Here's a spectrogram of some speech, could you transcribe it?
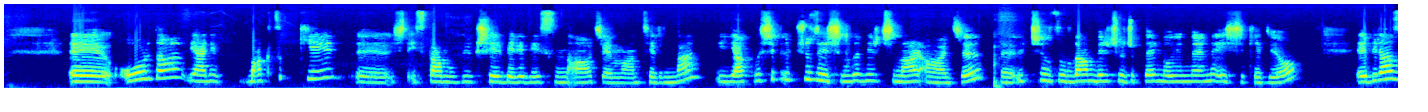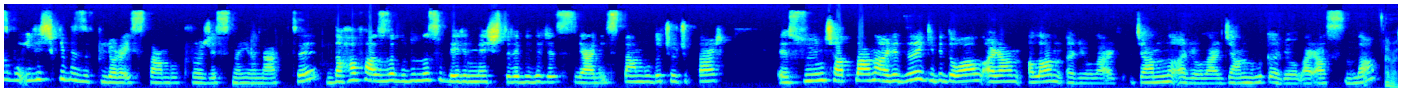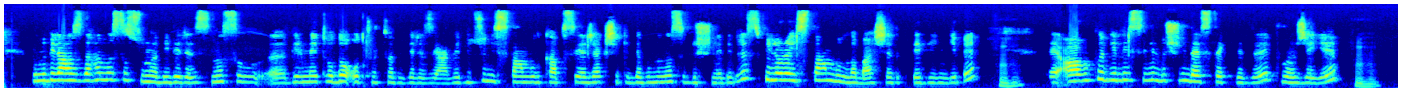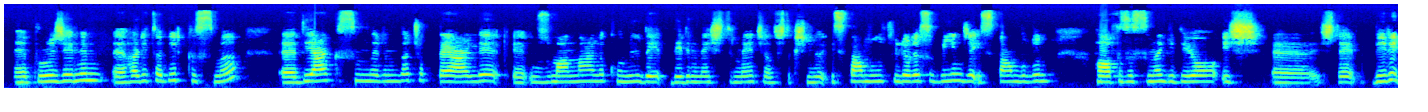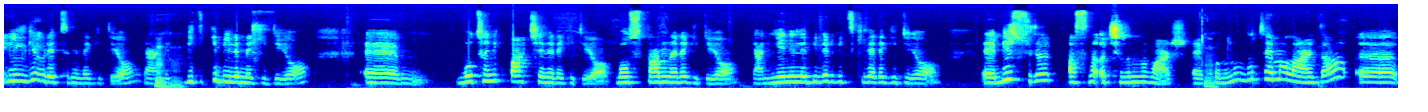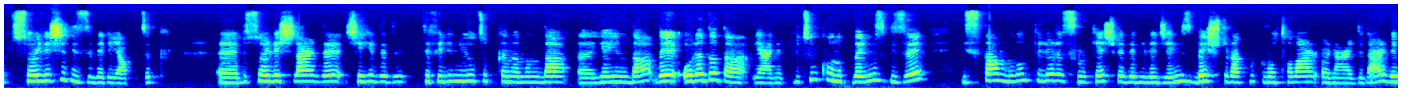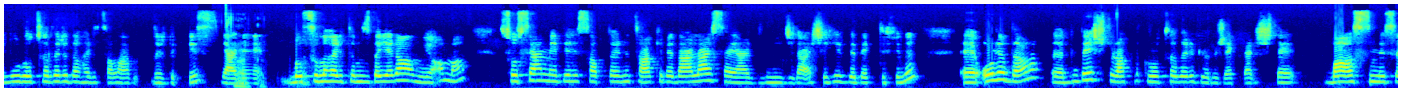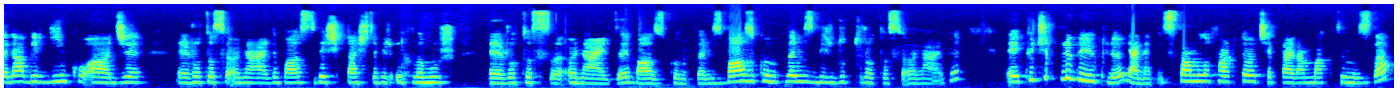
E, orada yani baktık ki e, işte İstanbul Büyükşehir Belediyesi'nin ağaç envanterinden yaklaşık 300 yaşında bir çınar ağacı e, 300 yıldan beri çocukların oyunlarına eşlik ediyor. E, biraz bu ilişki bizi Flora İstanbul projesine yöneltti. Daha fazla bunu nasıl derinleştirebiliriz? Yani İstanbul'da çocuklar e, suyun çatlağını aradığı gibi doğal aran, alan arıyorlar, canlı arıyorlar, canlılık arıyorlar aslında. Evet. Bunu biraz daha nasıl sunabiliriz, nasıl e, bir metoda oturtabiliriz yani bütün İstanbul'u kapsayacak şekilde bunu nasıl düşünebiliriz? Flora İstanbul'la başladık dediğim gibi. Hı hı. E, Avrupa Birliği Sivil Düşün destekledi projeyi. Hı hı. E, projenin e, harita bir kısmı E, diğer kısımlarında çok değerli e, uzmanlarla konuyu de, derinleştirmeye çalıştık. Şimdi İstanbul'un florası deyince İstanbul'un hafızasına gidiyor, iş e, işte veri bilgi üretimine gidiyor. Yani hı hı. bitki bilime gidiyor. E, botanik bahçelere gidiyor, bostanlara gidiyor. Yani yenilebilir bitkilere gidiyor. E, bir sürü aslında açılımı var e, konunun. Bu temalarda e, söyleşi dizileri yaptık. E, bu söyleşiler de Şehir Dedektifinin YouTube kanalında e, yayında ve orada da yani bütün konuklarımız bize İstanbul'un florasını keşfedebileceğimiz beş duraklık rotalar önerdiler ve bu rotaları da haritalandırdık biz. Yani evet. basılı haritamızda yer almıyor ama sosyal medya hesaplarını takip ederlerse eğer dinleyiciler şehir dedektifinin e, orada e, bu beş duraklık rotaları görecekler. İşte bazı mesela bir ginkgo ağacı e, rotası önerdi. Bazı Beşiktaş'ta bir ıhlamur e, rotası önerdi bazı konuklarımız. Bazı konuklarımız bir dut rotası önerdi. E, küçüklü büyüklü yani İstanbul'a farklı ölçeklerden baktığımızda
